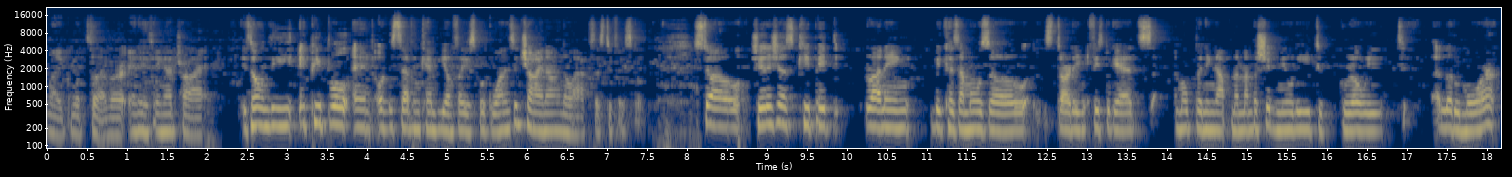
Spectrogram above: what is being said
like whatsoever. Anything I try. It's only eight people and only seven can be on Facebook. One is in China, no access to Facebook. So should I just keep it running because I'm also starting Facebook ads. I'm opening up my membership newly to grow it a little more.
